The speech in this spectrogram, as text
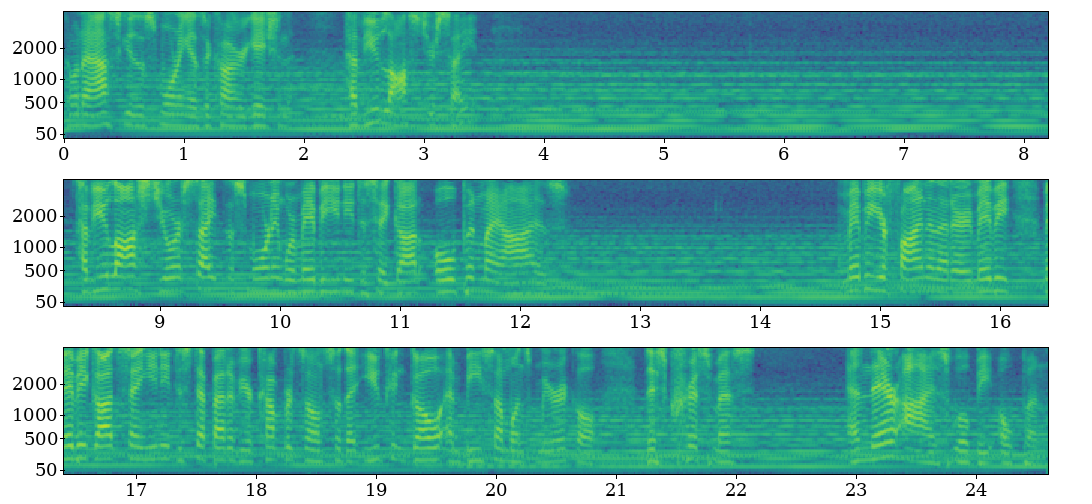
I want to ask you this morning as a congregation have you lost your sight? Have you lost your sight this morning where maybe you need to say, God, open my eyes? Maybe you're fine in that area. Maybe, maybe God's saying you need to step out of your comfort zone so that you can go and be someone's miracle this Christmas and their eyes will be open.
